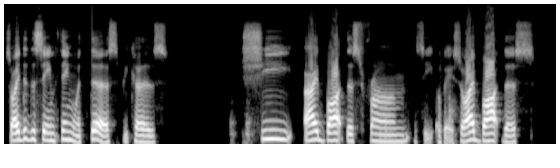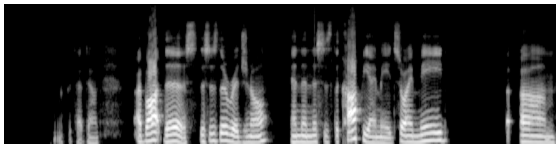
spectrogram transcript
So I did the same thing with this because she, I bought this from, let's see, okay, so I bought this, let me put that down. I bought this. This is the original. And then this is the copy I made. So I made, uh, um,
